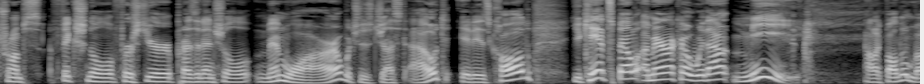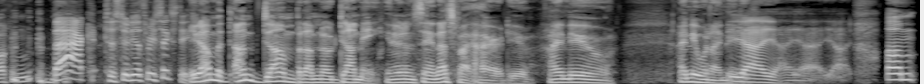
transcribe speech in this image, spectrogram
Trump's fictional first year presidential memoir, which is just out. It is called You Can't Spell America Without Me. Alec Baldwin, welcome back to Studio 360. You know, I'm, a, I'm dumb, but I'm no dummy. You know what I'm saying? That's why I hired you. I knew, I knew what I needed. Yeah, yeah, yeah, yeah. Um,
